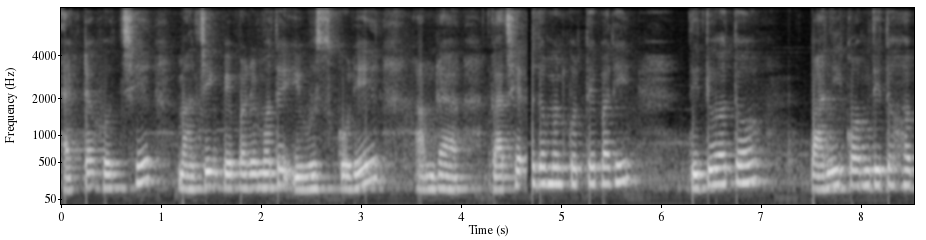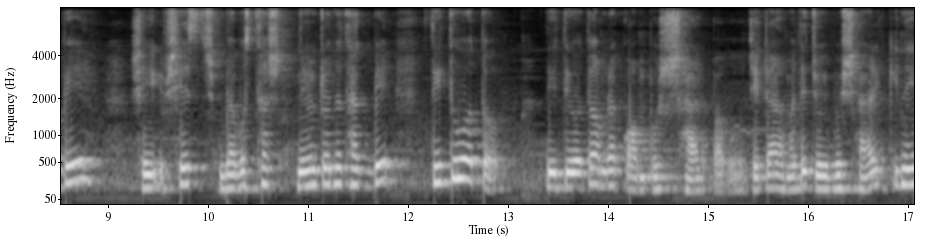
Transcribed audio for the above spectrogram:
একটা হচ্ছে মালচিং পেপারের মধ্যে ইউজ করে আমরা গাছের দমন করতে পারি। দ্বিতীয়ত, পানি কম দিতে হবে, সেই সেচ ব্যবস্থা নিয়ন্ত্রণে থাকবে। তৃতীয়ত দ্বিতীয়ত আমরা কম্পোস্ট সার পাবো, যেটা আমাদের জৈব সার কিনে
